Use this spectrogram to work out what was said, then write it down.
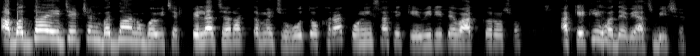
આ બધા એજેડ છે બધા અનુભવી છે. પેલા જરાક તમે જોવો તો ખરા, કોની સાથે કેવી રીતે વાત કરો છો. આ કેટલી હદે વ્યાજબી છે.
